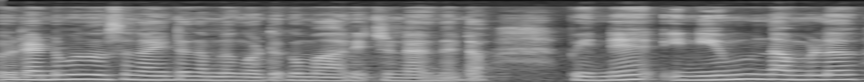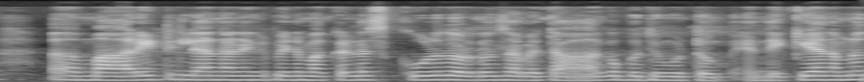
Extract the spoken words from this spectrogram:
ഒരു രണ്ട് മൂന്ന് ദിവസം കഴിഞ്ഞിട്ട് നമ്മൾ ഇങ്ങോട്ടേക്ക് മാറിയിട്ടുണ്ടായിരുന്നു കേട്ടോ. പിന്നെ ഇനിയും നമ്മൾ മാറിയിട്ടില്ല എന്നാണെങ്കിൽ പിന്നെ മക്കളുടെ സ്കൂൾ തുറക്കുന്ന സമയത്ത് ആകെ ബുദ്ധിമുട്ടും. എന്തൊക്കെയാണ് നമ്മൾ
